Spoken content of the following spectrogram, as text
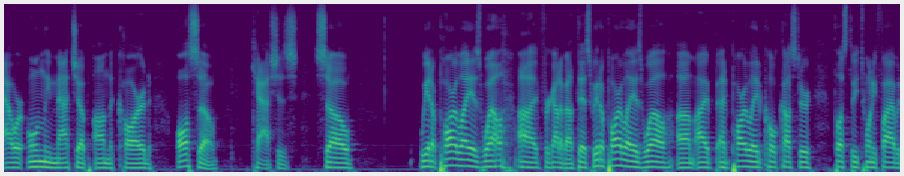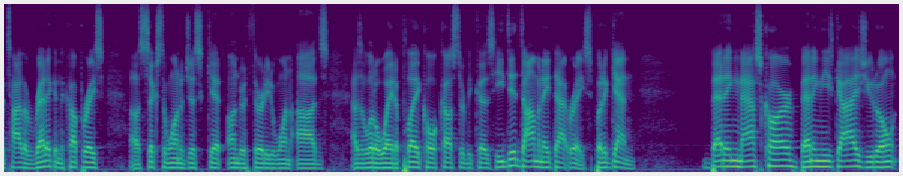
our only matchup on the card, also cashes. So we had a parlay as well. Uh, I forgot about this. We had a parlay as well. Um, I had parlayed Cole Custer plus 325 with Tyler Reddick in the cup race, uh, 6 to 1 to just get under 30 to 1 odds as a little way to play Cole Custer because he did dominate that race. But again, betting NASCAR, betting these guys, you don't,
